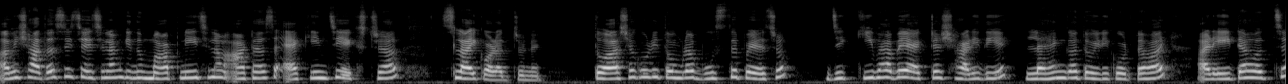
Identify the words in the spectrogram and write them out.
আমি সাতাশই চেয়েছিলাম, কিন্তু মাপ নিয়েছিলাম আঠাশ, এক ইঞ্চি এক্সট্রা সেলাই করার জন্যে। তো আশা করি তোমরা বুঝতে পেরেছ যে কীভাবে একটা শাড়ি দিয়ে লেহেঙ্গা তৈরি করতে হয়, আর এইটা হচ্ছে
